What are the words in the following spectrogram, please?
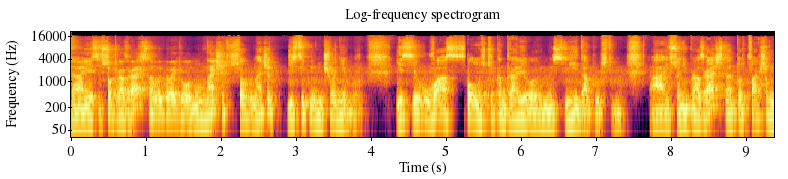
А, если все прозрачно, вы говорите, о, ну, значит, все, значит, действительно ничего не было. Если у вас полностью контролируемые СМИ, допустим, а, и все непрозрачно, то факт, что вы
